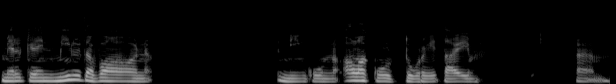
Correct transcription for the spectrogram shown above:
melkein miltä vaan niin kuin alakulttuuri tai äm,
